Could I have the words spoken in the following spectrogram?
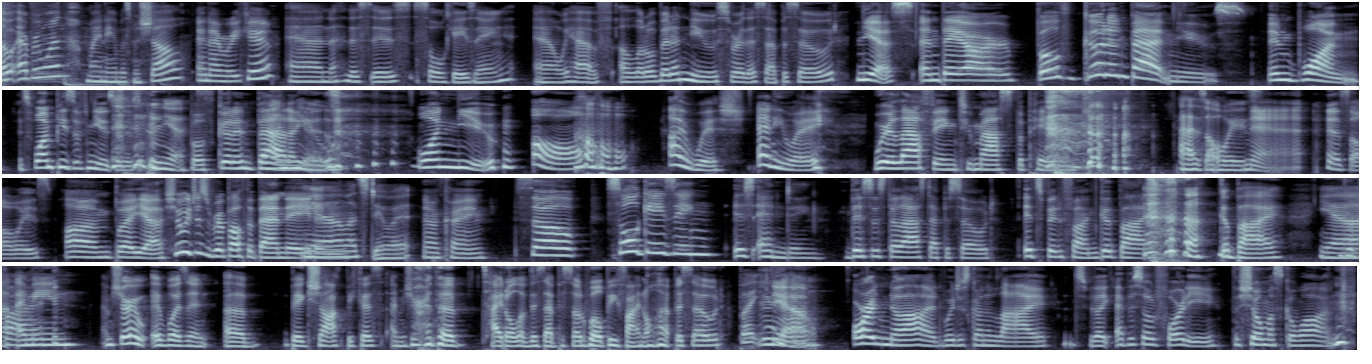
Hello, everyone. My name is Michelle, And Enrique. and this is Soul Gazing. And we have a little bit of news for this episode. Yes, and they are both good and bad news in one. It's one piece of news and it's good. Yes. Both good and bad, One I new. guess. one new. Aw, Oh, I wish. Anyway, we're laughing to mask the pain. as always. nah, as always. Um, but yeah, should we just rip off the band-aid? Yeah, and- let's do it. Okay. So, soul gazing is ending. This is the last episode. It's been fun. Goodbye. Goodbye. Yeah, Goodbye. I mean, I'm sure it wasn't a big shock because I'm sure the title of this episode will be final episode. But you Yeah. know, Or not. We're just gonna lie. Just be like, episode 40. The show must go on.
